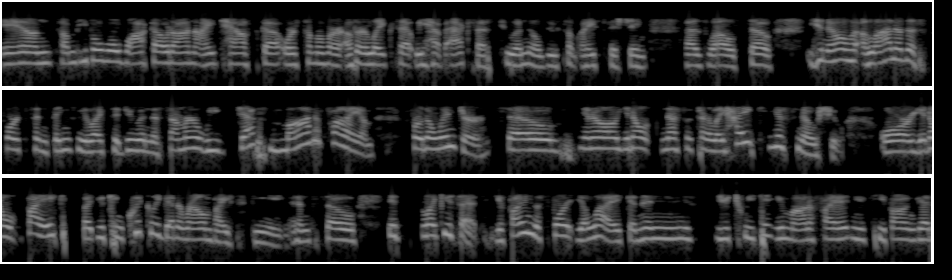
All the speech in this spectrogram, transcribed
And some people will walk out on Itasca or some of our other lakes that we have access to, and they'll do some ice fishing as well. So, you know, a lot of the sports and things we like to do in the summer, we just modify them for the winter. So, you know, you don't necessarily hike, you snowshoe, or you don't bike, but you can quickly get around by skiing. And so it's like you said, you find the sport you like, and then you, you tweak it, you modify it, and you keep on getting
